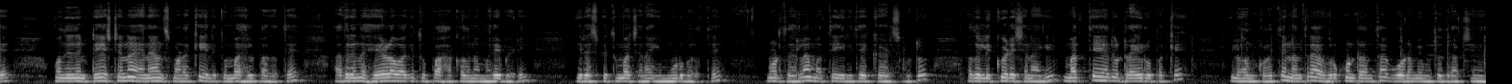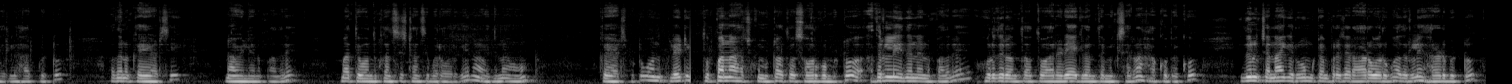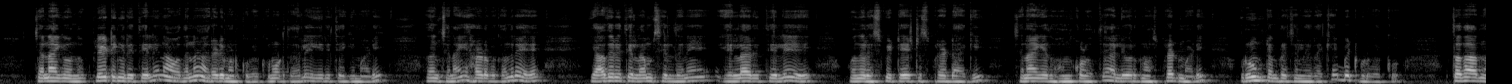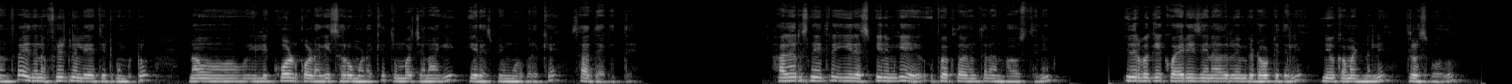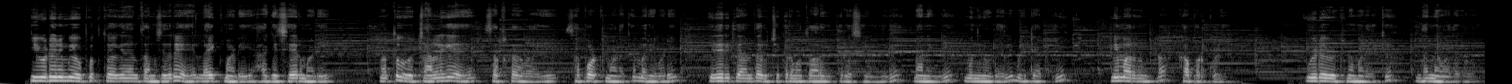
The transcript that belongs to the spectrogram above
ಒಂದು ಇದನ್ನು ಟೇಸ್ಟನ್ನು ಎನ್ಹಾನ್ಸ್ ಮಾಡೋಕ್ಕೆ ಇಲ್ಲಿ ತುಂಬ ಹೆಲ್ಪ್ ಆಗುತ್ತೆ. ಅದರಿಂದ ಹೇರಳವಾಗಿ ತುಪ್ಪ ಹಾಕೋದನ್ನು ಮರಿಬೇಡಿ. ಈ ರೆಸಿಪಿ ತುಂಬ ಚೆನ್ನಾಗಿ ಮೂಡಿ ಬರುತ್ತೆ. ನೋಡ್ತಾ ಇರಲ್ಲ, ಮತ್ತೆ ಈ ರೀತಿಯಾಗಿ ಕಡಿಸ್ಬಿಟ್ಟು ಅದು ಲಿಕ್ವಿಡೇಷನ್ ಆಗಿ ಮತ್ತೆ ಅದು ಡ್ರೈ ರೂಪಕ್ಕೆ ಇಲ್ಲಿ ಹೊಂದ್ಕೊಳ್ಳುತ್ತೆ. ನಂತರ ಹುರ್ಕೊಂಡಿರೋಂಥ ಗೋಡಂಬಿ ಮತ್ತು ದ್ರಾಕ್ಷಿನ ಇದರಲ್ಲಿ ಹಾಕಿಬಿಟ್ಟು ಅದನ್ನು ಕೈ ಆಡಿಸಿ ನಾವಿಲ್ಲೇನಪ್ಪ ಅಂದರೆ ಮತ್ತೆ ಒಂದು ಕನ್ಸಿಸ್ಟೆನ್ಸಿ ಬರೋವರೆಗೆ ನಾವು ಇದನ್ನು ಕೈ ಆಡಿಸ್ಬಿಟ್ಟು ಒಂದು ಪ್ಲೇಟಿಗೆ ತುಪ್ಪನ ಹಚ್ಕೊಂಬಿಟ್ಟು ಅಥವಾ ಸವರ್ಕೊಂಡ್ಬಿಟ್ಟು ಅದರಲ್ಲಿ ಇದನ್ನೇನಪ್ಪ ಅಂದರೆ ಹುರಿದಿರೋಂಥ ಅಥವಾ ರೆಡಿಯಾಗಿರೋಂಥ ಮಿಕ್ಸರ್ನ ಹಾಕೋಬೇಕು ಇದನ್ನು ಚೆನ್ನಾಗಿ ರೂಮ್ ಟೆಂಪ್ರೇಚರ್ ಆರೋವರೆಗೂ ಅದರಲ್ಲಿ ಹರಡಿಬಿಟ್ಟು ಚೆನ್ನಾಗಿ ಒಂದು ಪ್ಲೇಟಿಂಗ್ ರೀತಿಯಲ್ಲಿ ನಾವು ಅದನ್ನು ರೆಡಿ ಮಾಡ್ಕೋಬೇಕು. ನೋಡ್ತಾ ಈ ರೀತಿಯಾಗಿ ಮಾಡಿ ಅದನ್ನು ಚೆನ್ನಾಗಿ ಹರಡಬೇಕಂದ್ರೆ ಯಾವುದೇ ರೀತಿ ಲಂಬ್ಸ್ ಇಲ್ಲದೇ ಎಲ್ಲ ರೀತಿಯಲ್ಲಿ ಒಂದು ರೆಸಿಪಿ ಟೇಸ್ಟ್ ಸ್ಪ್ರೆಡ್ ಆಗಿ ಚೆನ್ನಾಗಿ ಅದು ಹೊಂದ್ಕೊಳ್ಳುತ್ತೆ. ಅಲ್ಲಿವರೆಗೂ ನಾವು ಸ್ಪ್ರೆಡ್ ಮಾಡಿ ರೂಮ್ ಟೆಂಪ್ರೇಚರ್ನಲ್ಲಿ ಇರೋಕ್ಕೆ ಬಿಟ್ಬಿಡಬೇಕು. ತದಾದ ನಂತರ ಇದನ್ನು ಫ್ರಿಜ್ನಲ್ಲಿ ಎತ್ತಿಟ್ಕೊಂಡ್ಬಿಟ್ಟು ನಾವು ಇಲ್ಲಿ ಕೋಲ್ಡ್ ಕೋಲ್ಡಾಗಿ ಸರ್ವ್ ಮಾಡೋಕ್ಕೆ ತುಂಬ ಚೆನ್ನಾಗಿ ಈ ರೆಸಿಪಿ ಮೂಡಿಬರೋಕ್ಕೆ ಸಾಧ್ಯ ಆಗುತ್ತೆ. ಹಾಗಾದರೆ ಸ್ನೇಹಿತರೆ, ಈ ರೆಸಿಪಿ ನಿಮಗೆ ಉಪಯುಕ್ತವಾಗಂತ ನಾನು ಭಾವಿಸ್ತೀನಿ. ಇದ್ರ ಬಗ್ಗೆ ಕ್ವೈರೀಸ್ ಏನಾದರೂ ನಿಮಗೆ ಡೌಟ್ ಇದ್ದಲ್ಲಿ ನೀವು ಕಮೆಂಟ್ನಲ್ಲಿ ತಿಳಿಸ್ಬೋದು. ಈ ವಿಡಿಯೋ ನಿಮಗೆ ಉಪಯುಕ್ತವಾಗಿದೆ ಅಂತ ಅನಿಸಿದರೆ ಲೈಕ್ ಮಾಡಿ, ಹಾಗೆ ಶೇರ್ ಮಾಡಿ, ಮತ್ತು ಚಾನಲ್ಗೆ ಸಬ್ಸ್ಕ್ರೈಬ್ ಆಗಿ ಸಪೋರ್ಟ್ ಮಾಡೋಕ್ಕೆ ಮರಿಬೇಡಿ. ಇದೇ ರೀತಿಯಾದಂಥ ರುಚಿಕರ ಮತ್ತು ಆರೋಗ್ಯಕರ ರೆಸಿಪಿಯೊಂದಿಗೆ ನಾನು ನಿಮಗೆ ಮುಂದಿನ ವಿಡಿಯೋದಲ್ಲಿ ಭೇಟಿ ಆಗ್ತೀನಿ ನಿಮ್ಮ ಆರೋಗ್ಯ ಕೂಡ ಕಾಪಾಡ್ಕೊಳ್ಳಿ. ವಿಡಿಯೋ ವೀಕ್ಷಣೆ ಮಾಡೋದಕ್ಕೆ ಧನ್ಯವಾದಗಳು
